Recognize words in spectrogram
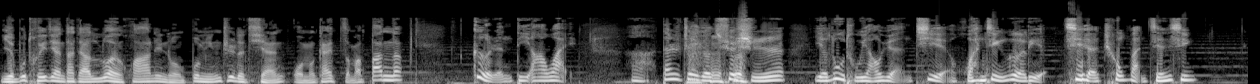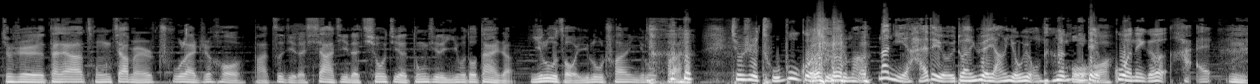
也不推荐大家乱花那种不明智的钱。我们该怎么办呢？个人 DIY 啊，但是这个确实 也路途遥远，且环境恶劣，且充满艰辛。就是大家从家门出来之后，把自己的夏季的、秋季的、冬季的衣服都带着，一路走，一路穿，一路 换。就是徒步过去是吗？那你还得有一段岳阳游泳的，你得过那个海。嗯，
